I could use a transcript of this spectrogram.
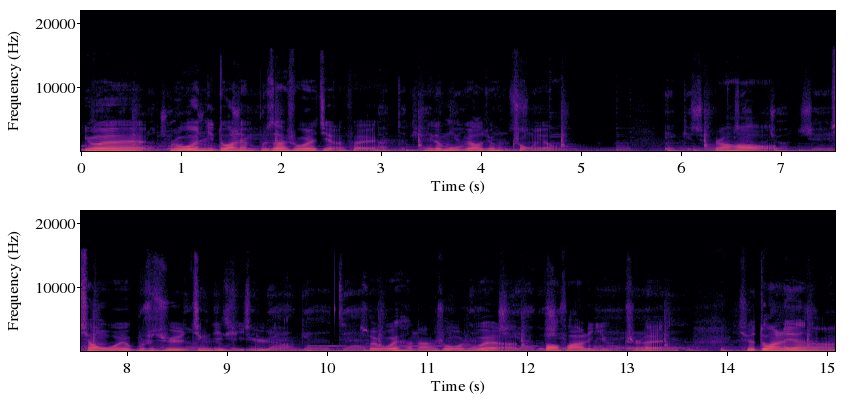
因为如果你锻炼不再是为了减肥，你的目标就很重要。然后，像我又不是去竞技体育的，所以我也很难说我是为了爆发力之类的。其实锻炼呢，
